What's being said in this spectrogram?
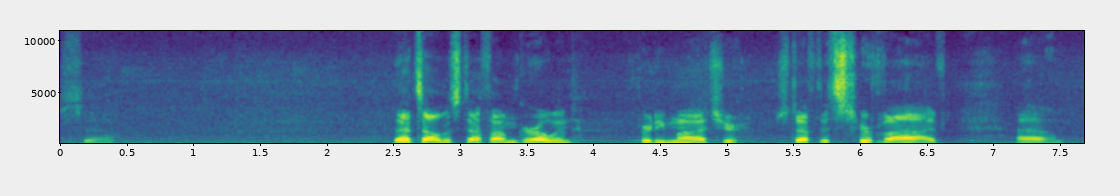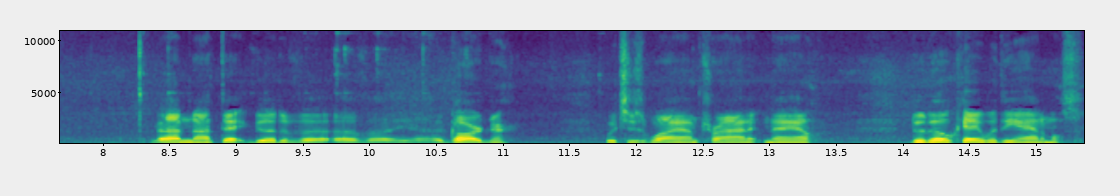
So that's all the stuff I'm growing, pretty much, or stuff that's survived. Um, I'm not that good of a, of a uh, gardener, which is why I'm trying it now. Doing okay with the animals,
